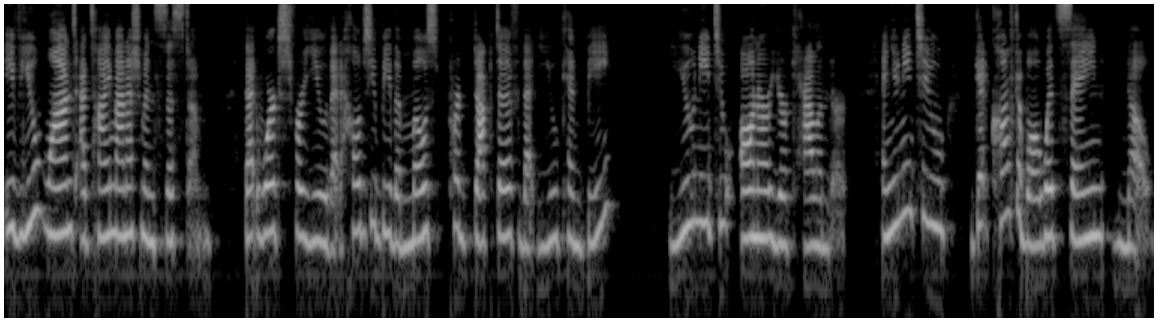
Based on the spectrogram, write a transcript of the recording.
If you want a time management system that works for you, that helps you be the most productive that you can be, you need to honor your calendar and you need to get comfortable with saying no.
